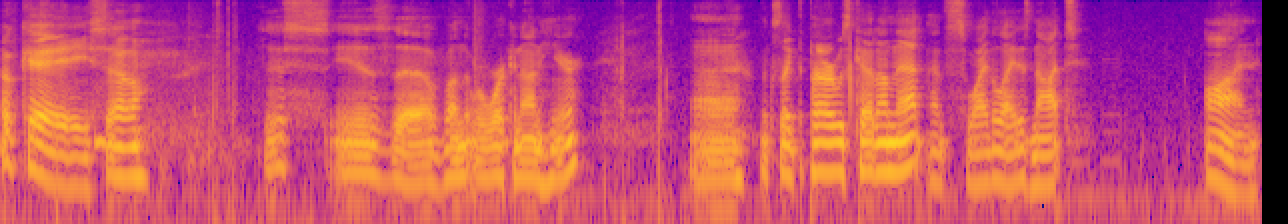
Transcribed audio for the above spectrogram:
Okay, so this is the one that we're working on here. Uh, looks like the power was cut on that. That's why the light is not on.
